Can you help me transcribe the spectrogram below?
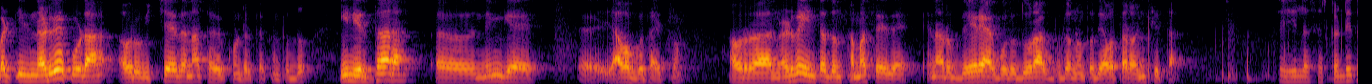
ಬಟ್ ಈ ನಡುವೆ ಕೂಡ ಅವರು ವಿಚ್ಛೇದನ ತೆಗೆದುಕೊಂಡಿರ್ತಕ್ಕಂಥದ್ದು. ಈ ನಿರ್ಧಾರ ನಿಮಗೆ ಯಾವಾಗ ಗೊತ್ತಾಯಿತು? ಅವರ ನಡುವೆ ಇಂಥದ್ದೊಂದು ಸಮಸ್ಯೆ ಇದೆ. ಏನಾದ್ರು ಬೇರೆ ಆಗ್ಬೋದು, ದೂರ ಆಗ್ಬೋದು ಅನ್ನೋಂಥದ್ದು ಯಾವತ್ತಾರ ಅನಿಸಿತ್ತ? ಇಲ್ಲ ಸರ್. ಖಂಡಿತ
